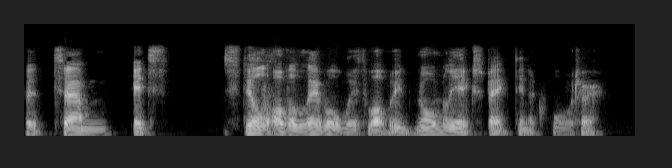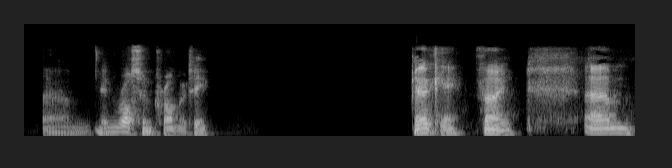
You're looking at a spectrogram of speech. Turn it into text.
but um, it's still of a level with what we'd normally expect in a quarter um, in Ross and Cromarty. Okay, fine. Um,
